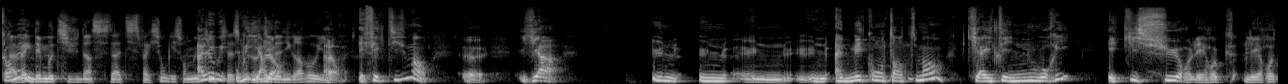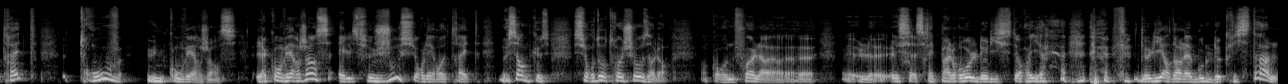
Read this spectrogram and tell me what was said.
quand Avec des motifs d'insatisfaction qui sont multiples, ah c'est ce que dit Denis Gravo. Alors, effectivement, euh, il y a une, une, un mécontentement qui a été nourri et qui, sur les, les retraites, trouve une convergence. La convergence, elle se joue sur les retraites. Il me semble que sur d'autres choses, alors, encore une fois, là, euh, ça ne serait pas le rôle de l'historien de lire dans la boule de cristal,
